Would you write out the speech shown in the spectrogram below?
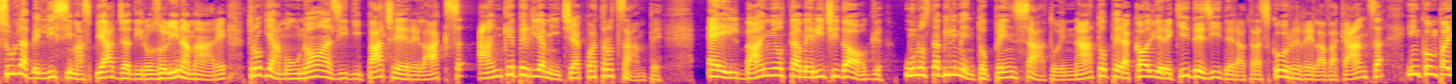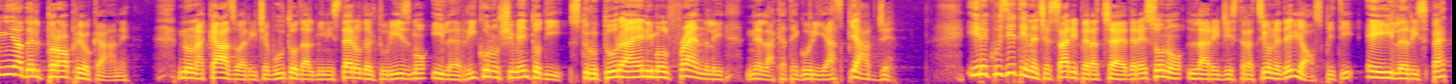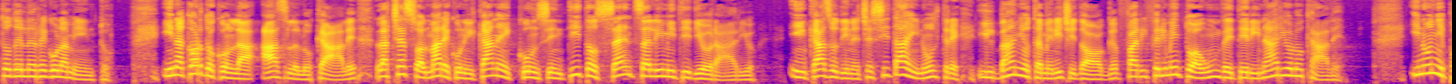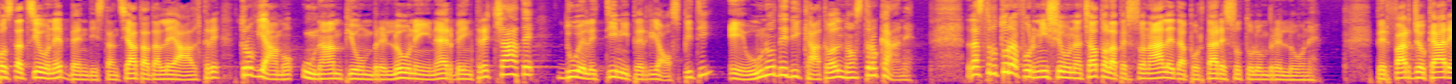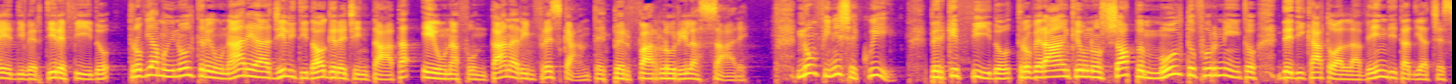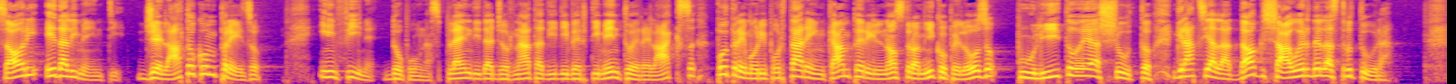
Sulla bellissima spiaggia di Rosolina Mare troviamo un'oasi di pace e relax anche per gli amici a quattro zampe. È il Bagno Tamerici Dog, uno stabilimento pensato e nato per accogliere chi desidera trascorrere la vacanza in compagnia del proprio cane. Non a caso ha ricevuto dal Ministero del Turismo il riconoscimento di struttura animal friendly nella categoria spiagge. I requisiti necessari per accedere sono la registrazione degli ospiti e il rispetto del regolamento. In accordo con la ASL locale, l'accesso al mare con il cane è consentito senza limiti di orario. In caso di necessità, inoltre, il bagno Tamerici Dog fa riferimento a un veterinario locale. In ogni postazione, ben distanziata dalle altre, troviamo un ampio ombrellone in erbe intrecciate, due lettini per gli ospiti e uno dedicato al nostro cane. La struttura fornisce una ciotola personale da portare sotto l'ombrellone. Per far giocare e divertire Fido, troviamo inoltre un'area agility dog recintata e una fontana rinfrescante per farlo rilassare. Non finisce qui, perché Fido troverà anche uno shop molto fornito dedicato alla vendita di accessori ed alimenti, gelato compreso. Infine, dopo una splendida giornata di divertimento e relax, potremo riportare in camper il nostro amico peloso pulito e asciutto, grazie alla dog shower della struttura.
